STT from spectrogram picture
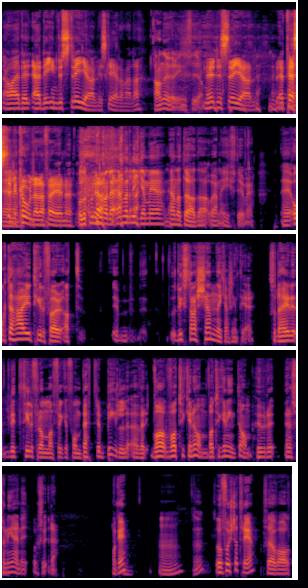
Ja, är det, är det industriöl vi ska ge dem eller? Ja, nu är det industriöl. Nu är det industriöl. Det är pest eller kolera för er nu. Och då kommer ni få välja en att ligga med, en att döda och en att gifta er med. Eh, och det här är ju till för att eh, lyssnarna känner kanske inte er. Så det här är lite till för dem att försöka få en bättre bild över vad, vad tycker ni om, vad tycker ni inte om, hur resonerar ni och så vidare. Okej? Mm. Så de första tre så har jag valt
